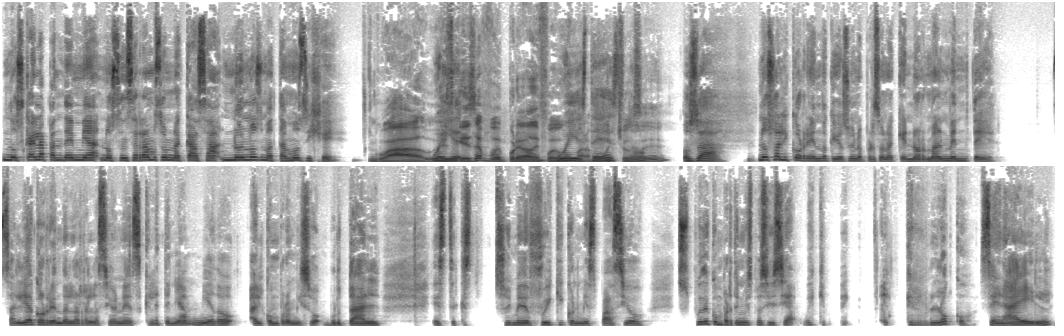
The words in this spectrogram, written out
nos cae la pandemia, nos encerramos en una casa, no nos matamos. Dije, Wow, Güey, es que esa fue prueba de fuego güey, para este es, muchos, ¿no? ¿eh? O sea, no salí corriendo, que yo soy una persona que normalmente salía corriendo en las relaciones, que le tenía miedo al compromiso brutal, este, que soy medio freaky con mi espacio. Entonces pude compartir mi espacio y decía, güey, qué, qué loco, ¿será él?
